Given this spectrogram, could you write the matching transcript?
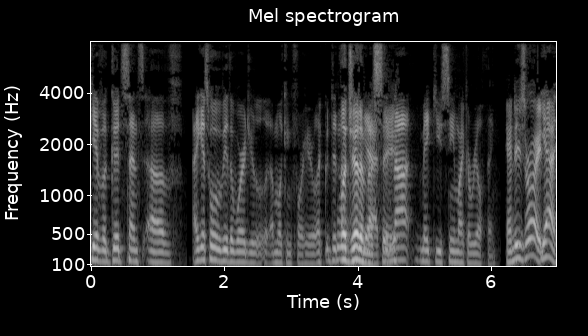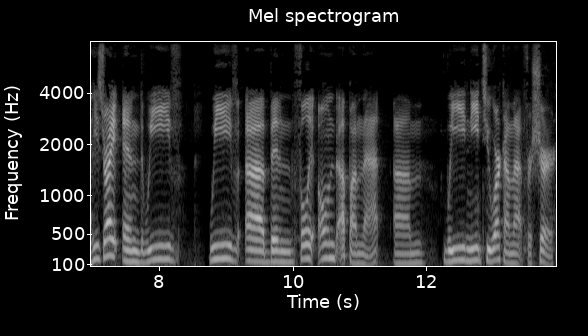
give a good sense of, I guess, what would be the word you're, I'm looking for here? Like did not, Legitimacy. Yeah, did not make you seem like a real thing. And he's right. Yeah, he's right, and we've we've uh, been fully owned up on that. Um, we need to work on that for sure.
